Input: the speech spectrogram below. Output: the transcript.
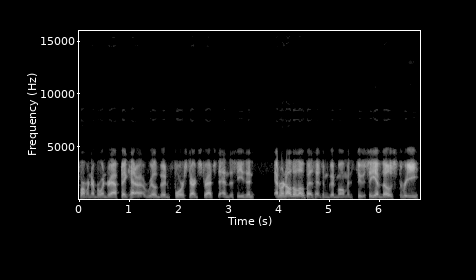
former number one draft pick, had a real good four start stretch to end the season. And Reynaldo Lopez had some good moments too. So you have those three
